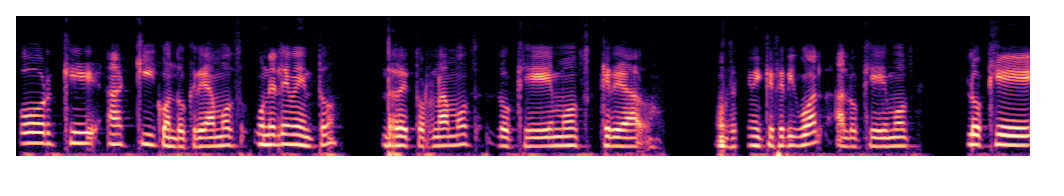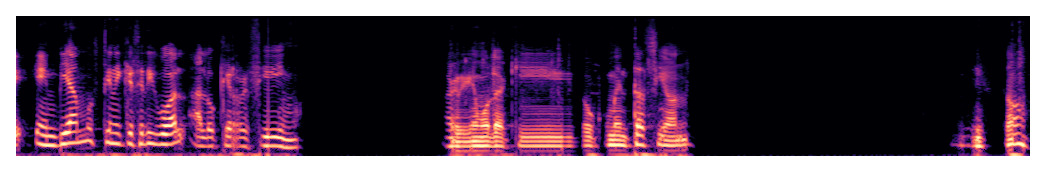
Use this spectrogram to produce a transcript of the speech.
porque aquí cuando creamos un elemento retornamos lo que hemos creado. Entonces tiene que ser igual a lo que hemos, lo que enviamos tiene que ser igual a lo que recibimos. Agreguémosle aquí documentación. Listo.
